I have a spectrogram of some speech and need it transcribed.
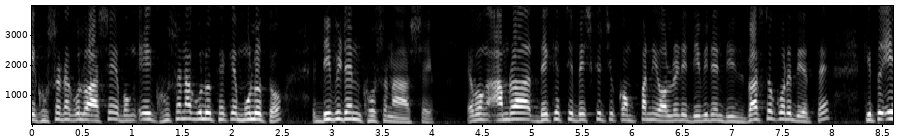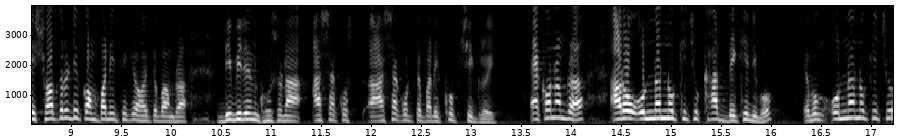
এই ঘোষণাগুলো আসে এবং এই ঘোষণাগুলো থেকে মূলত ডিভিডেন্ড ঘোষণা আসে। এবং আমরা দেখেছি বেশ কিছু কোম্পানি অলরেডি ডিভিডেন্ড ডিসবার্সও করে দিয়েছে, কিন্তু এই সতেরোটি কোম্পানি থেকে হয়তো আমরা ডিভিডেন্ড ঘোষণা আশা আশা করতে পারি খুব শীঘ্রই। এখন আমরা আরও অন্যান্য কিছু খাত দেখে নিব এবং অন্যান্য কিছু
